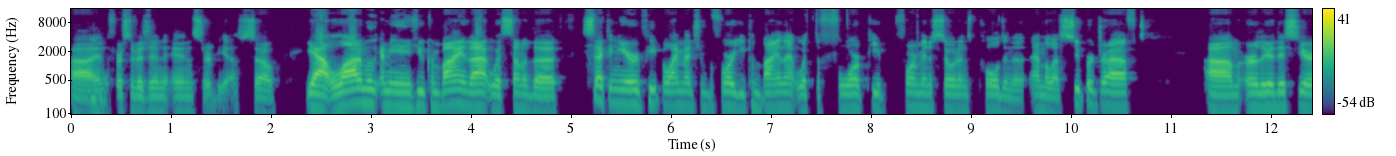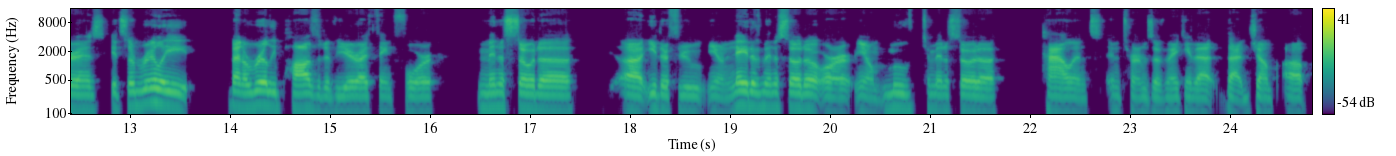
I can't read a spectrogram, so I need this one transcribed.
uh, mm. in the first division in Serbia. So yeah, a lot of. I mean, if you combine that with some of the second year people I mentioned before, you combine that with the four people, four Minnesotans pulled in the MLS Super Draft um, earlier this year, and it's, it's a really been a really positive year, I think, for Minnesota, uh, either through you know native Minnesota or you know moved to Minnesota talent in terms of making that that jump up.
